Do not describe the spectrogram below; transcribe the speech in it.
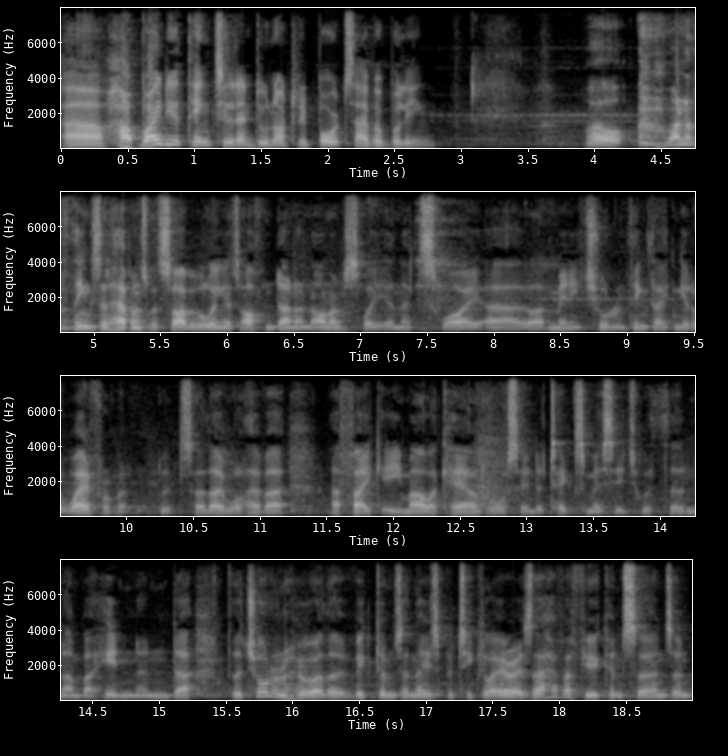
Uh, why do you think children do not report cyberbullying? Well, one of the things that happens with cyberbullying, it's often done anonymously, and that's why uh, many children think they can get away from it. But, so they will have a, a, fake email account or send a text message with the number hidden. And uh, for the children who are the victims in these particular areas, they have a few concerns. And,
